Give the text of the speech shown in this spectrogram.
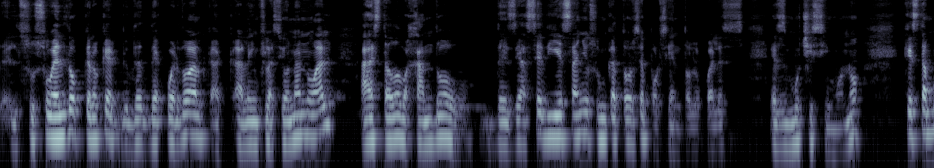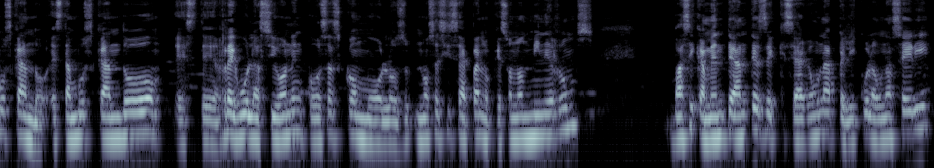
el- su sueldo, creo que de, acuerdo a, la inflación anual, ha estado bajando desde hace 10 años un 14%, lo cual es, es muchísimo, ¿no? ¿Qué están buscando? Están buscando este, regulación en cosas como los, no sé si sepan lo que son los mini rooms. Básicamente, antes de que se haga una película una serie,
